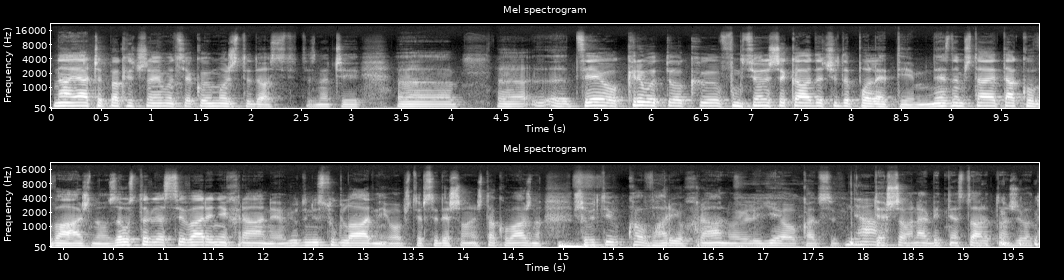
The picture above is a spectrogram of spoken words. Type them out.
najjača praktična emocija koju možete da osjetite. Znači, uh, uh, ceo krvotok funkcioniše kao da ću da poletim. Ne znam šta je tako važno. Zaustavlja se varenje hrane. Ljudi nisu gladni uopšte jer se dešava nešto tako važno. Što bi ti kao vario hranu ili jeo kad se da. dešava najbitnija stvar u tom životu.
